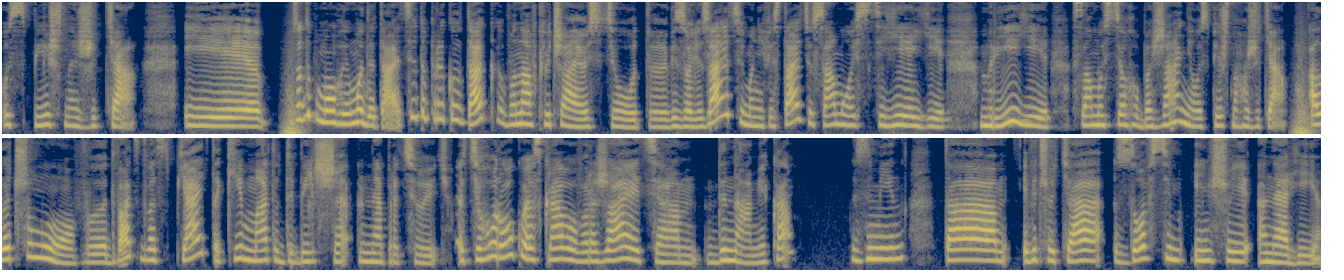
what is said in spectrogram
успішне життя. І за допомогою медитації, до прикладу, так вона включає ось цю от візуалізацію, маніфестацію саме ось цієї мрії, саме з цього бажання успішного життя. Але чому в 2025 такі методи більше не працюють? Цього року яскраво виражається динаміка змін та відчуття зовсім іншої енергії.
